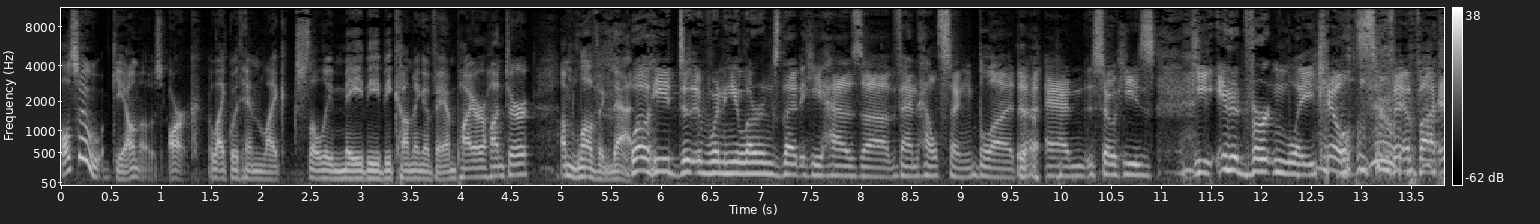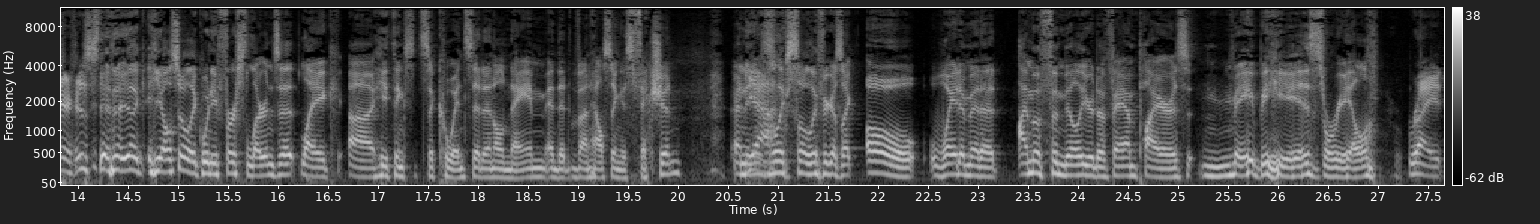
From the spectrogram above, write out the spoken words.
also Guillermo's arc, like with him like slowly maybe becoming a vampire hunter. I'm loving that. Well, he d- when he learns that he has uh, Van Helsing blood, and so he's he inadvertently kills vampires. And, like he also like when he first learns it, like uh, he thinks it's a coincidental name and that Van Helsing is fiction. And he Yeah. just, like slowly figures like, oh, wait a minute, I'm a familiar to vampires. Maybe he is real. right.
